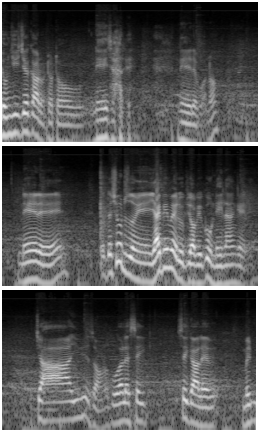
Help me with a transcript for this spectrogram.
ယုံကြည်ချက်ကတော့တော်တော်နေကြတယ်နေတယ်ပေါ့နော်နေတယ် တချို့ဆိုရင်ရိုက်ပေးမယ်လို့ပြောပြီးကိုယ်နေလန်းခဲ့တယ်ကြာကြီးဖြစ်ဆောင်တော့ကိုကလည်းစိတ်စိတ်ကလည်းမမ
